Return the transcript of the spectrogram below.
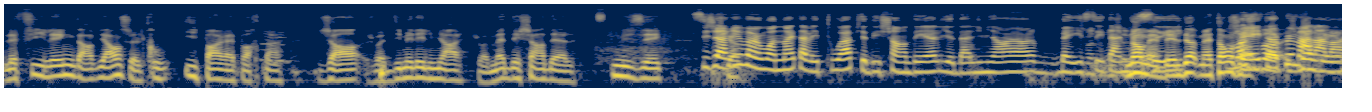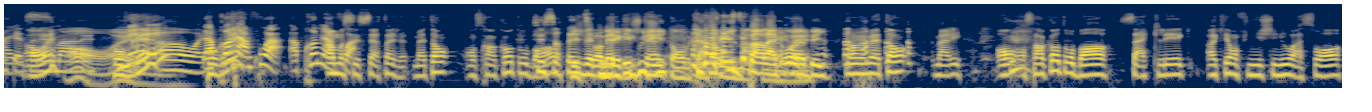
Le feeling d'ambiance, je le trouve hyper important. Genre, je vais dimmer les lumières, je vais mettre des chandelles, petite musique. Si j'arrive à un one night avec toi, puis il y a des chandelles, il y a de la lumière, ben c'est amusé. Non, mais build up, mettons, Moi, genre. je- être un peu mal à l'aise. personnellement. Oh, Pour ouais. vrai? Ah. La première fois, la première Ah, moi, fois. c'est certain. je- Mettons, on se rencontre au bar. C'est certain, je tu vais te mettre des bougies. ton café Il le parle à toi. Big. Non, mais mettons, Marie, on, on se rencontre au bar, ça clique. OK, on finit chez nous à soir.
